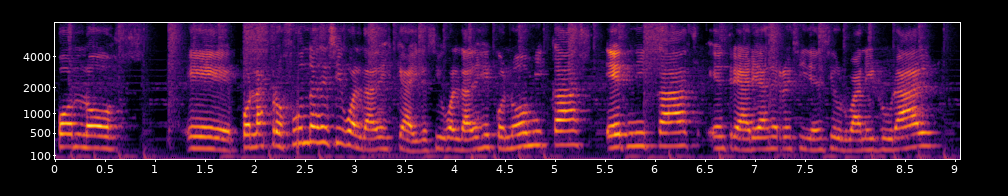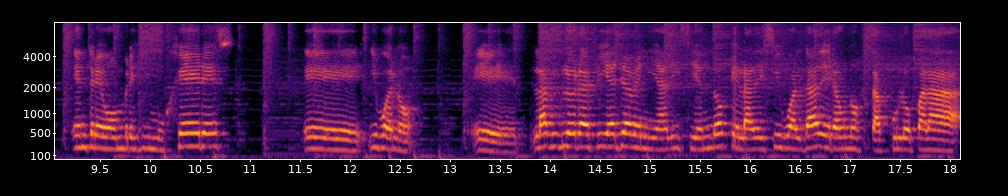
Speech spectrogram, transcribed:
por los eh, por las profundas desigualdades que hay, desigualdades económicas, étnicas, entre áreas de residencia urbana y rural, entre hombres y mujeres. Eh, y bueno, eh, la bibliografía ya venía diciendo que la desigualdad era un obstáculo para,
